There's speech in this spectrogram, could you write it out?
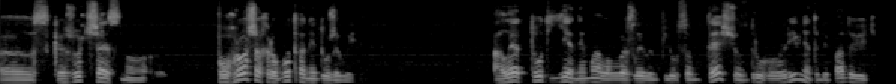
Е, скажу чесно, по грошах робота не дуже вигідна. Але тут є немало важливим плюсом те, що з другого рівня тобі падають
